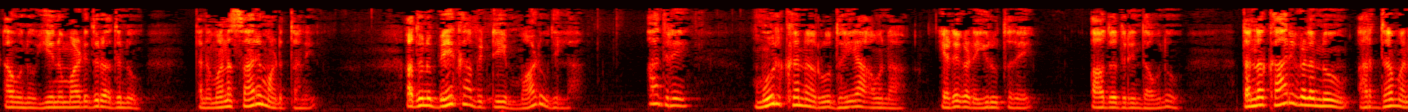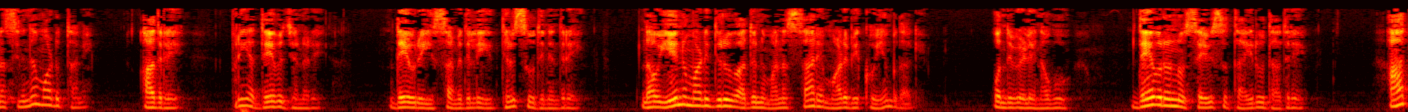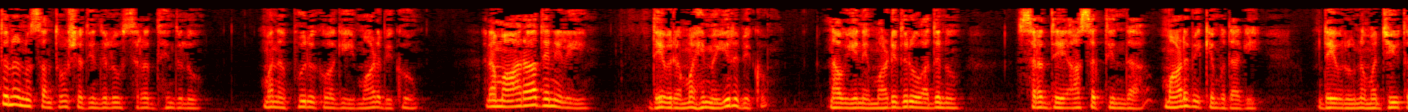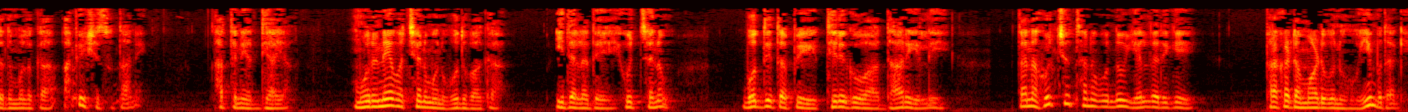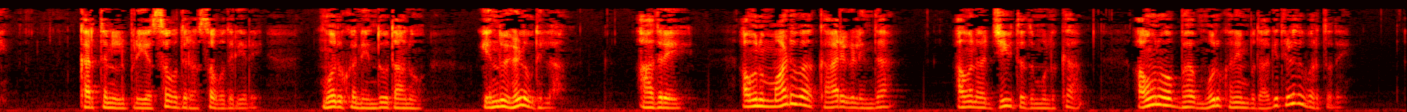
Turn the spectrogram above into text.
ಅವನು ಏನು ಮಾಡಿದರೂ ಅದನ್ನು ತನ್ನ ಮನಸ್ಸಾರೆ ಮಾಡುತ್ತಾನೆ. ಅದನ್ನು ಬೇಕಾಬಿಟ್ಟಿ ಮಾಡುವುದಿಲ್ಲ. ಆದರೆ ಮೂರ್ಖನ ಹೃದಯ ಅವನ ಎಡಗಡೆ ಇರುತ್ತದೆ. ಆದುದರಿಂದ ಅವನು ತನ್ನ ಕಾರ್ಯಗಳನ್ನು ಅರ್ಧ ಮನಸ್ಸಿನಿಂದ ಮಾಡುತ್ತಾನೆ. ಆದರೆ ಪ್ರಿಯ ದೇವಜನರೇ, ದೇವರು ಈ ಸಮಯದಲ್ಲಿ ತಿಳಿಸುವುದೇನೆಂದರೆ, ನಾವು ಏನು ಮಾಡಿದರೂ ಅದನ್ನು ಮನಸ್ಸಾರೆ ಮಾಡಬೇಕು ಎಂಬುದಾಗಿ. ಒಂದು ವೇಳೆ ನಾವು ದೇವರನ್ನು ಸೇವಿಸುತ್ತಾ ಇರುವುದಾದರೆ, ಆತನನ್ನು ಸಂತೋಷದಿಂದಲೂ ಶ್ರದ್ಧೆಯಿಂದಲೂ ಮನಪೂರ್ವಕವಾಗಿ ಮಾಡಬೇಕು. ನಮ್ಮ ಆರಾಧನೆಯಲ್ಲಿ ದೇವರ ಮಹಿಮೆ ಇರಬೇಕು. ನಾವು ಏನೇ ಮಾಡಿದರೂ ಅದನ್ನು ಶ್ರದ್ಧೆ, ಆಸಕ್ತಿಯಿಂದ ಮಾಡಬೇಕೆಂಬುದಾಗಿ ದೇವರು ನಮ್ಮ ಜೀವಿತದ ಮೂಲಕ ಅಪೇಕ್ಷಿಸುತ್ತಾನೆ. ಹತ್ತನೇ ಅಧ್ಯಾಯ. ಮೂರನೇ ವಚನವನ್ನು ಓದುವಾಗ, ಇದಲ್ಲದೆ ಹುಚ್ಚನು ಬುದ್ಧಿ ತಪ್ಪಿ ತಿರುಗುವ ದಾರಿಯಲ್ಲಿ ತನ್ನ ಹುಚ್ಚುತನವನ್ನು ಎಲ್ಲರಿಗೆ ಪ್ರಕಟ ಮಾಡುವನು ಎಂಬುದಾಗಿ. ಕರ್ತನಲ್ಲಿ ಪ್ರಿಯ ಸಹೋದರ ಸಹೋದರಿಯರೇ, ಮೂರುಖನೆಂದು ತಾನು ಎಂದೂ ಹೇಳುವುದಿಲ್ಲ. ಆದರೆ ಅವನು ಮಾಡುವ ಕಾರ್ಯಗಳಿಂದ ಅವನ ಜೀವಿತದ ಮೂಲಕ ಅವನು ಒಬ್ಬ ಮೂರ್ಖನೆಂಬುದಾಗಿ ತಿಳಿದು ಬರುತ್ತದೆ.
